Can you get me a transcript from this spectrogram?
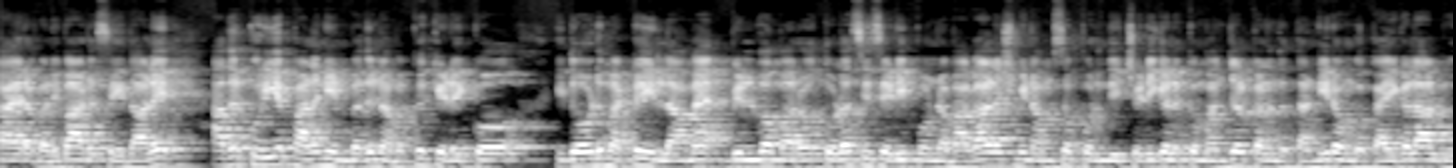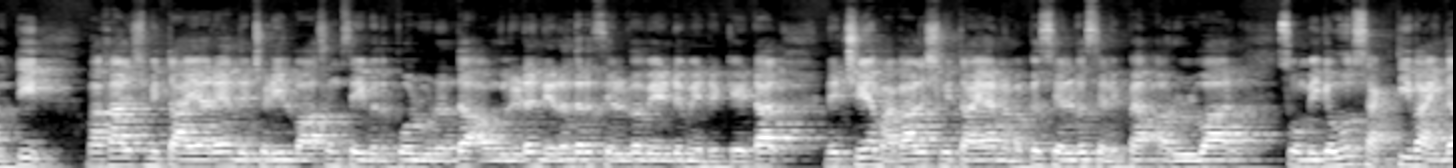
தாயாரை வழிபாடு செய்தாலே அதற்குரிய பலன் என்பது நமக்கு கிடைக்கும். இதோடு மட்டும் இல்லாமல் வில்வ மரம் துளசி செடி போன்ற மகாலட்சுமியின் அம்சம் பொருந்திய செடிகளுக்கு மஞ்சள் கலந்த தண்ணீரை உங்கள் கைகளால் ஊற்றி மகாலட்சுமி தாயாரே அந்த செடியில் வாசம் செய்வது போல் உணர்ந்து அவங்களிடம் நிரந்தர செல்வ வேண்டும் என்று கேட்டால் நிச்சயம் மகாலட்சுமி தாயார் நமக்கு செல்வ செழிப்ப அருள்வார். ஸோ மிகவும் சக்தி வாய்ந்த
